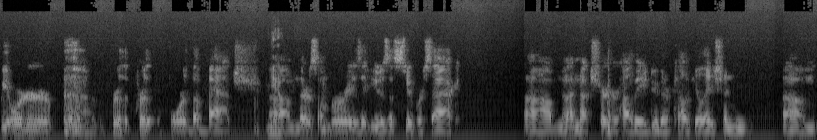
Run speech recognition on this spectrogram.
we order for the for, for the batch. Yeah. Um, there are some breweries that use a super sack, um, and I'm not sure how they do their calculation um,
